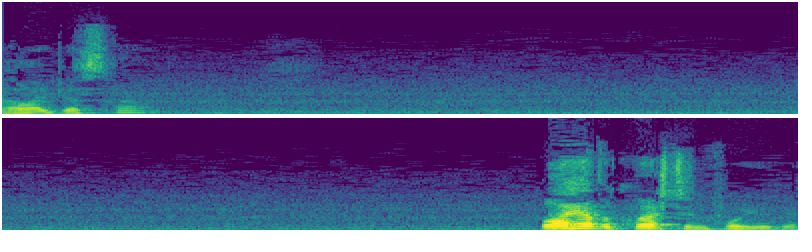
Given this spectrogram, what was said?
Well, I guess not. Well, I have a question for you then.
